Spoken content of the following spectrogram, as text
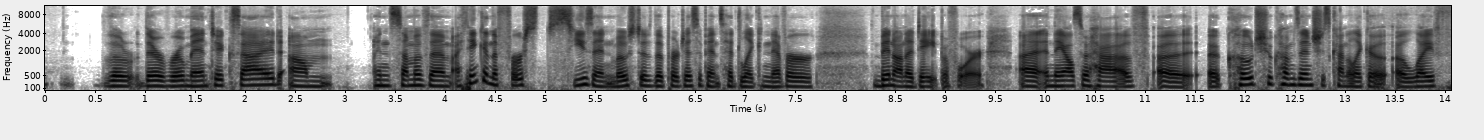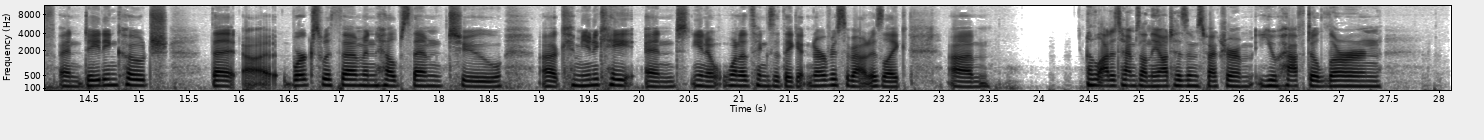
the their romantic side. Um, and some of them, I think, in the first season, most of the participants had like never been on a date before. Uh, and they also have a, a coach who comes in. She's kind of like a, a life and dating coach that uh, works with them and helps them to uh, communicate. And, you know, one of the things that they get nervous about is like um, a lot of times on the autism spectrum, you have to learn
